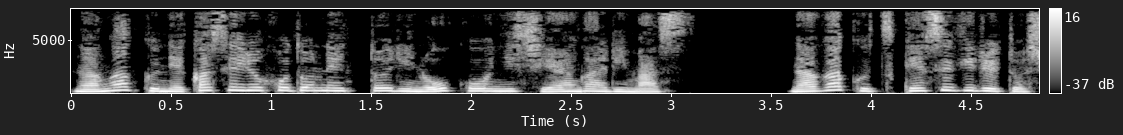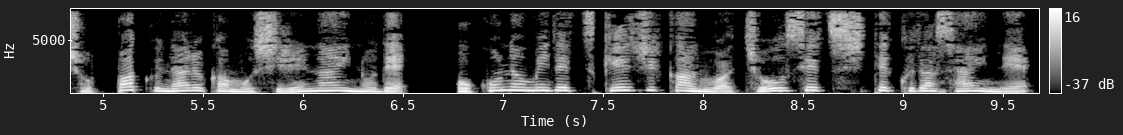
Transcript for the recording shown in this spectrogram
長く寝かせるほどねっとり濃厚に仕上がります。長く漬けすぎるとしょっぱくなるかもしれないので、お好みで漬け時間は調節してくださいね。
